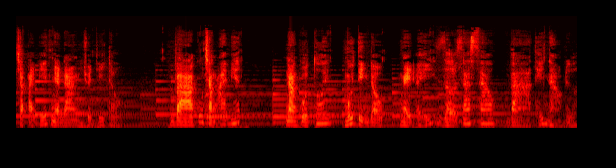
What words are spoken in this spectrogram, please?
Chẳng ai biết nhà nàng chuyển đi đâu, và cũng chẳng ai biết nàng của tôi mối tình đầu ngày ấy giờ ra sao và thế nào nữa.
